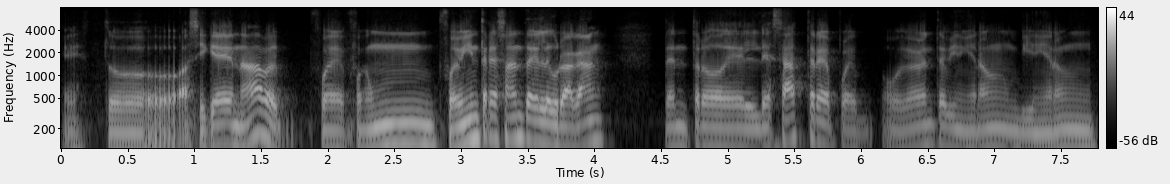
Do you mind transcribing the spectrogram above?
Esto, así que nada, pues, fue, fue un, fue bien interesante el huracán. Dentro del desastre, pues obviamente vinieron, vinieron,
